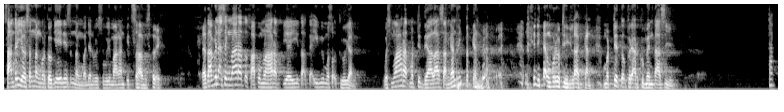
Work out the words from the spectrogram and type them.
Santri ya seneng mergo ini seneng pancen wis suwi mangan pizza misalnya. Nah, tapi nak sing melarat terus aku melarat kiai tak kei mosok doyan. Wis melarat medit di alasan kan ribet kan. ini yang perlu dihilangkan. Medit kok berargumentasi. Tapi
